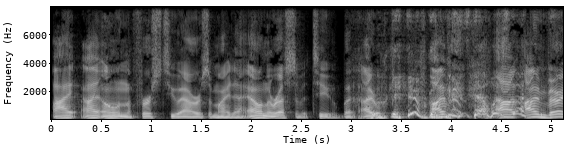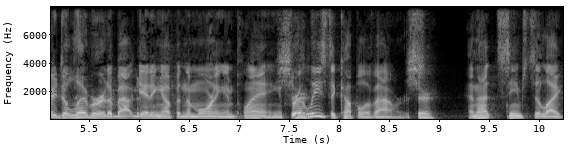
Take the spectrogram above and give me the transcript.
I, I own the first two hours of my day. I own the rest of it too. But I, I'm, I, I'm very deliberate about getting up in the morning and playing Sure. for at least a couple of hours. Sure. And that seems to like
